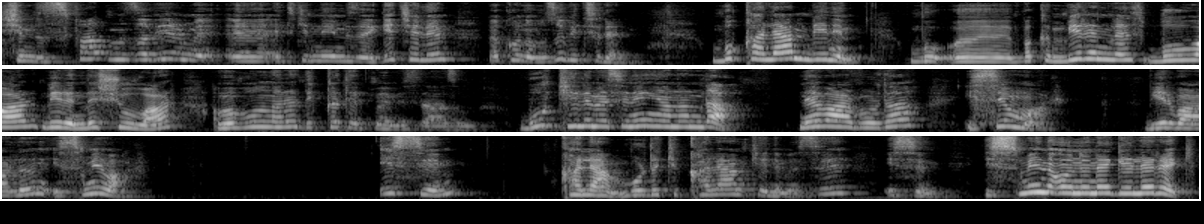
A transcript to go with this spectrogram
Şimdi sıfat mı zamir mi e, etkinliğimize geçelim ve konumuzu bitirelim. Bu kalem benim. Bu e, bakın birinde bu var, birinde şu var ama bunlara dikkat etmemiz lazım. Bu kelimesinin yanında ne var burada? İsim var. Bir varlığın ismi var. İsim, kalem. Buradaki kalem kelimesi isim. İsmin önüne gelerek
